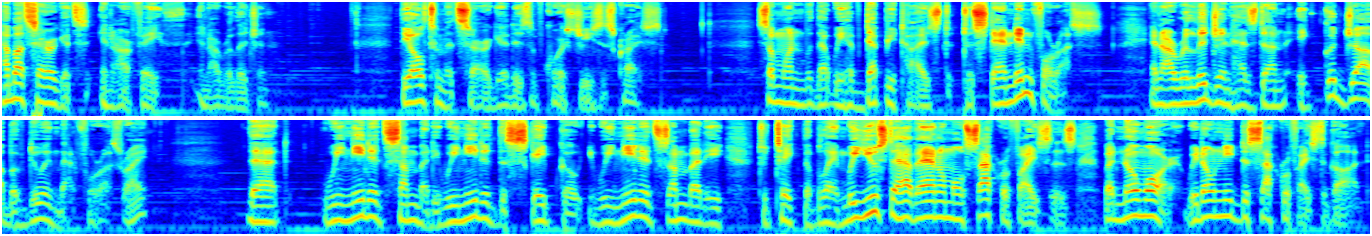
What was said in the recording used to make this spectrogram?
How about surrogates in our faith, in our religion? The ultimate surrogate is, of course, Jesus Christ someone that we have deputized to stand in for us. And our religion has done a good job of doing that for us, right? That we needed somebody. We needed the scapegoat. We needed somebody to take the blame. We used to have animal sacrifices, but no more. We don't need to sacrifice to God.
